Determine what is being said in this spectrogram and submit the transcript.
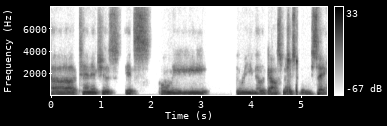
uh, 10 inches, it's only three milligauss, which is totally safe.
